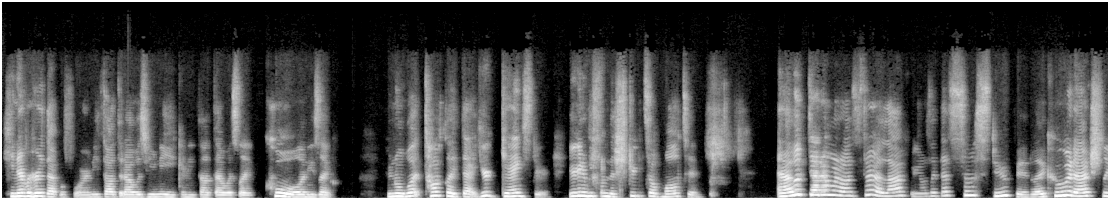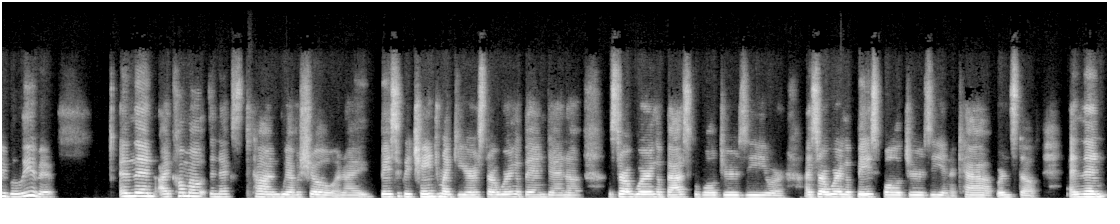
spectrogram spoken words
he never heard that before, and he thought that I was unique, and he thought that was like cool, and he's like, you know what, talk like that. You're gangster. You're gonna be from the streets of Malton. And I looked at him and I started laughing. I was like, that's so stupid. Like, who would actually believe it? And then I come out the next time we have a show and I basically change my gear. I start wearing a bandana. I start wearing a basketball jersey or I start wearing a baseball jersey and a cap and stuff. And then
